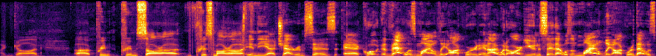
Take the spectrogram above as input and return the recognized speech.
My God. Uh, Prim, Primsara Prismara in the uh, chat room says, uh, "quote That was mildly awkward," and I would argue and say that wasn't mildly awkward. That was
